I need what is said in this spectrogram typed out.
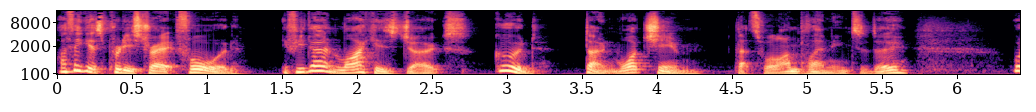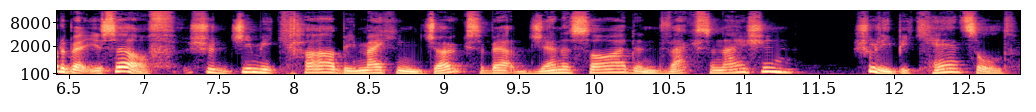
I think it's pretty straightforward. If you don't like his jokes, good, don't watch him. That's what I'm planning to do. What about yourself? Should Jimmy Carr be making jokes about genocide and vaccination? Should he be cancelled?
